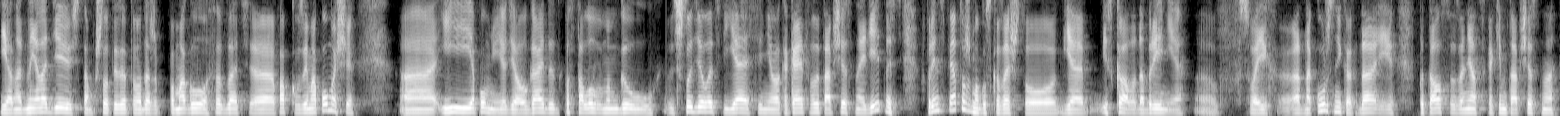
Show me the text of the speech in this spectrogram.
я, я надеюсь, там что-то из этого даже помогло создать э, папку взаимопомощи. Э, и я помню, я делал гайды по столовым МГУ, что делать в Ясенево, какая-то вот эта общественная деятельность. В принципе, я тоже могу сказать, что я искал одобрение э, в своих однокурсниках, да, и пытался заняться каким-то общественно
